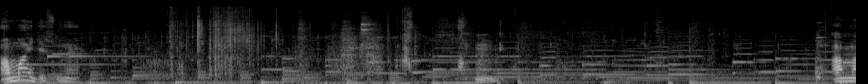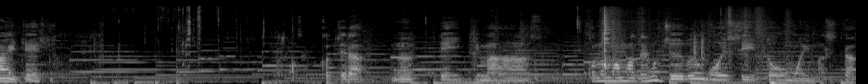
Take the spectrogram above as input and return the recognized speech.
甘いですね。うん。甘いです。こちら塗っていきます。このままでも十分美味しいと思いました。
